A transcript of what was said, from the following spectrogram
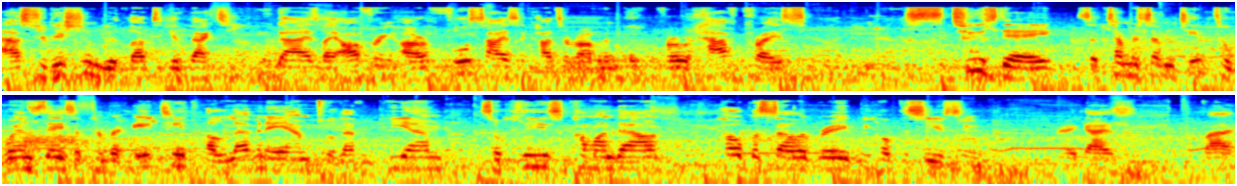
As tradition, we would love to give back to you guys by offering our full-size Hakata Ramen for half price Tuesday, September 17th to Wednesday, September 18th, 11 a.m. to 11 p.m. So please come on down, help us celebrate. We hope to see you soon. All right, guys. Bye.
